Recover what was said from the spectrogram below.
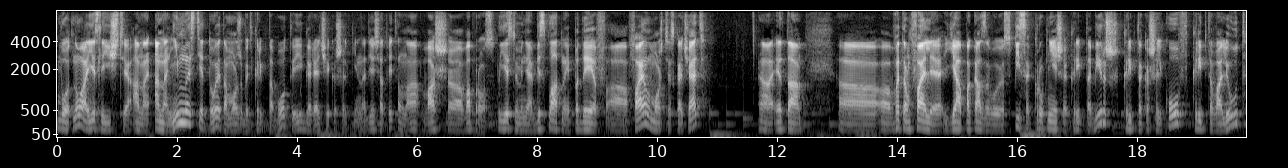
Вот, ну а если ищете анонимности, то это может быть криптоботы и горячие кошельки. Надеюсь, ответил на ваш э, вопрос. Есть у меня бесплатный PDF э, файл, можете скачать. Это а, а, в этом файле я показываю список крупнейших криптобирж, криптокошельков, криптовалют.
